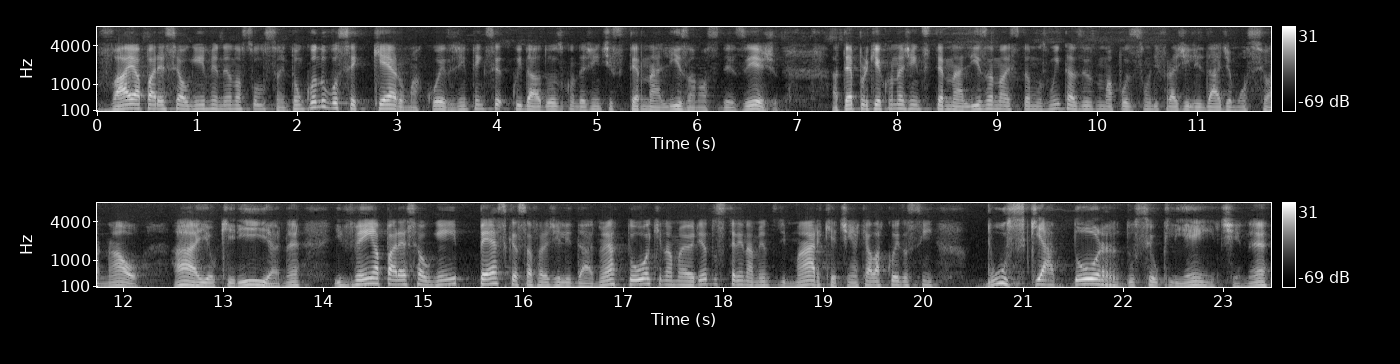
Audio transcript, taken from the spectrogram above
Vai aparecer alguém vendendo a solução. Então, quando você quer uma coisa, a gente tem que ser cuidadoso quando a gente externaliza nosso desejo. Até porque quando a gente externaliza, nós estamos muitas vezes numa posição de fragilidade emocional. Ah, eu queria, né? E vem, aparece alguém e pesca essa fragilidade. Não é à toa que na maioria dos treinamentos de marketing, aquela coisa assim, busque a dor do seu cliente, né?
